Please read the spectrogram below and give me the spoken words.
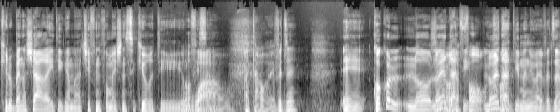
כאילו בין השאר הייתי גם ה-Chief Information Security Officer. וואו, אתה אוהב את זה? קודם כל לא, לא ידעתי, אפור, לא נכון? ידעתי אם אני אוהב את זה.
